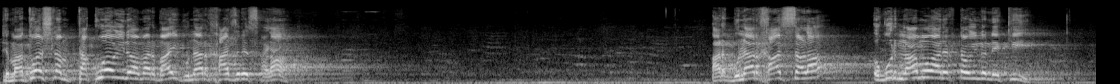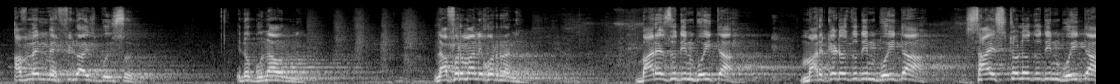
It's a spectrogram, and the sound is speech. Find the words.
তে মাতো আসলাম, তাকুয়া হইল আমার ভাই, গুনার খাজরে ছাড়া। আর গুনার খাস ছাড়া ওগুর নামও আরেকটা হইল নেকি। আপনার মেহফিল আইজ বইসন ইনো গুণা অন্য। নাফরমানি কররানি বারে যদিন বইতা, মার্কেটও যদিন বইতা চা স্টলও যদিন বইতা,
